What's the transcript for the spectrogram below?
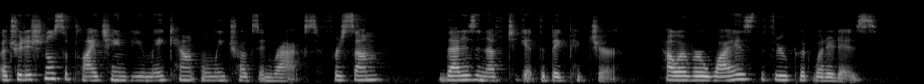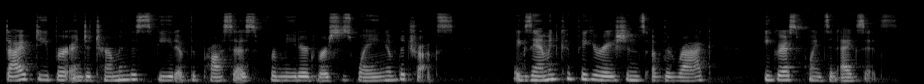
a traditional supply chain view may count only trucks and racks. For some, that is enough to get the big picture. However, why is the throughput what it is? Dive deeper and determine the speed of the process for metered versus weighing of the trucks. Examine configurations of the rack, egress points, and exits.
